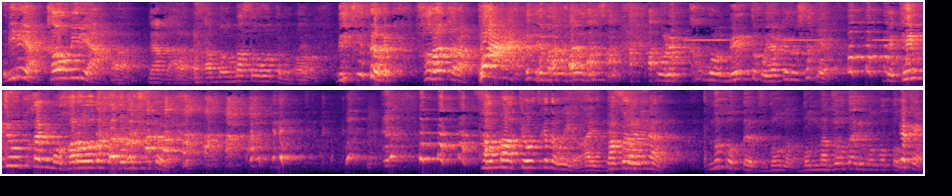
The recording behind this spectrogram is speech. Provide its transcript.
見るやん顔見るやん、はなんかあんまうまそうと思って、見てたら腹からバーンって爆発して俺ここ目んとこやけどしたけで天井とかにも腹渡が飛び散ったよサンマは気をつけた方がいいよあれ爆弾になる残ったやつどんなどんな状態で残っとるやけん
